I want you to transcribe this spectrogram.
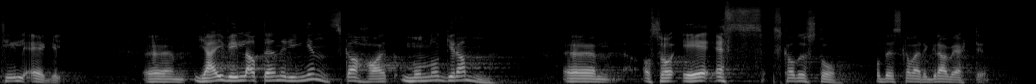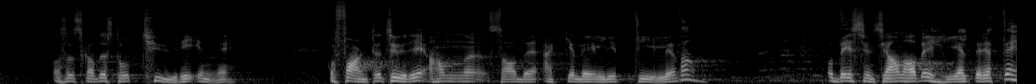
til Egil. Ehm, jeg vil at den ringen skal ha et monogram. Altså ES skal det stå, og det skal være gravert inn. Og så skal det stå Turi inni. Og faren til Turi han eh, sa det. Er ikke det litt tidlig, da? Og det syns jeg han hadde helt rett i.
